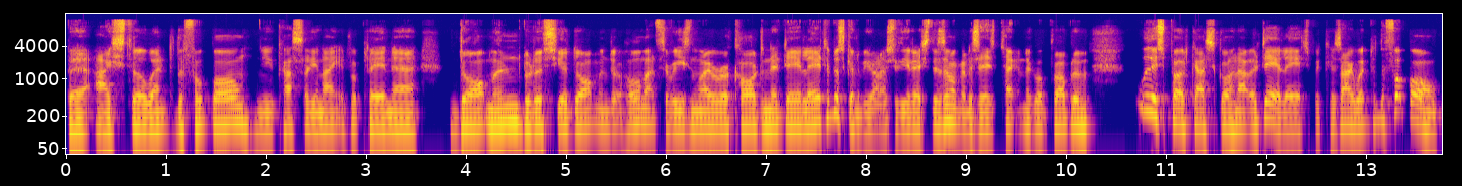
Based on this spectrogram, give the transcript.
but I still went to the football. Newcastle United were playing uh, Dortmund, Borussia Dortmund at home. That's the reason why we're recording a day late. I'm just going to be honest with you, listeners. I'm not going to say it's a technical problem. With this podcast going out a day late because I went to the football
